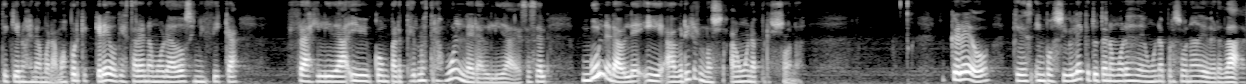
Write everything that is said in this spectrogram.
de quién nos enamoramos, porque creo que estar enamorado significa fragilidad y compartir nuestras vulnerabilidades, es el vulnerable y abrirnos a una persona. Creo que es imposible que tú te enamores de una persona de verdad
